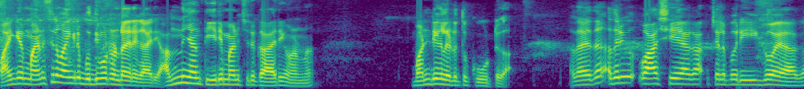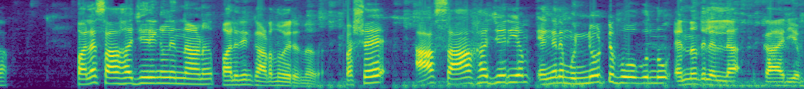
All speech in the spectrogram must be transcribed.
ഭയങ്കര മനസ്സിന് ഭയങ്കര ബുദ്ധിമുട്ടുണ്ടായൊരു കാര്യം. അന്ന് ഞാൻ തീരുമാനിച്ചൊരു കാര്യമാണ് വണ്ടികളെടുത്ത് കൂട്ടുക. അതായത് അതൊരു വാശിയാകാം ചിലപ്പോൾ ഒരു ഈഗോ ആകാം പല സാഹചര്യങ്ങളിൽ നിന്നാണ് പലരും കടന്നു വരുന്നത്. പക്ഷേ ആ സാഹചര്യം എങ്ങനെ മുന്നോട്ട് പോകുന്നു എന്നതിലല്ല കാര്യം.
